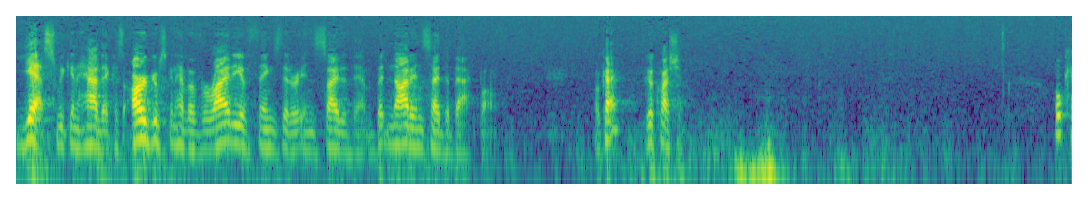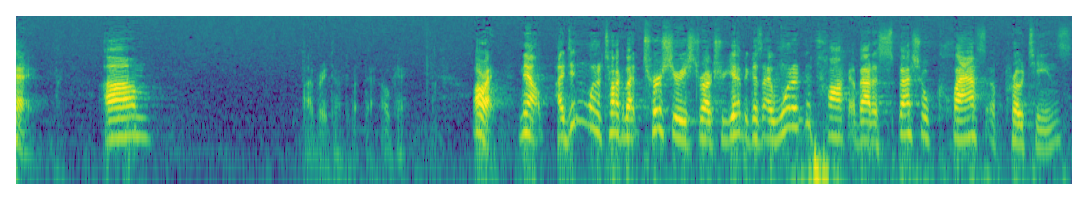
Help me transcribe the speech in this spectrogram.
yes, we can have that because R groups can have a variety of things that are inside of them, but not inside the backbone. Okay? Good question. Okay. Um, I've already talked about that. Okay. All right. Now, I didn't want to talk about tertiary structure yet because I wanted to talk about a special class of proteins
